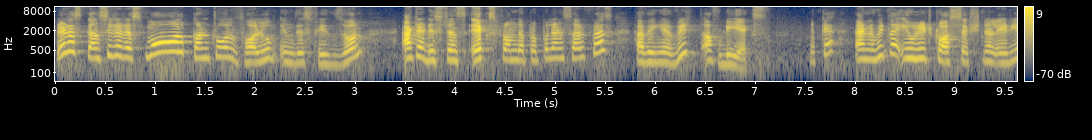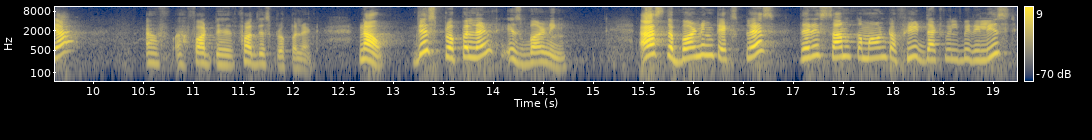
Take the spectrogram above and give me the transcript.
Let us consider a small control volume in this fizz zone at a distance x from the propellant surface having a width of dx okay, and with a unit cross sectional area uh, for, the, for this propellant. Now, this propellant is burning as the burning takes place there is some amount of heat that will be released.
